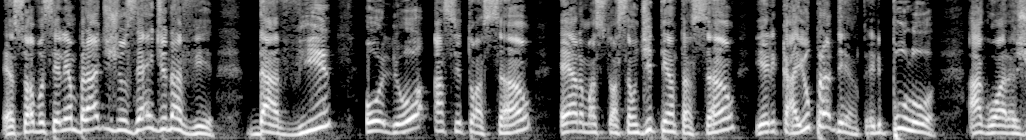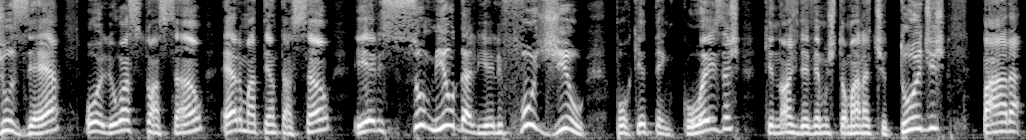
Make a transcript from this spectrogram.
É só você lembrar de José e de Davi. Davi olhou a situação, era uma situação de tentação e ele caiu para dentro, ele pulou. Agora José olhou a situação, era uma tentação e ele sumiu dali, ele fugiu, porque tem coisas que nós devemos tomar atitudes para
